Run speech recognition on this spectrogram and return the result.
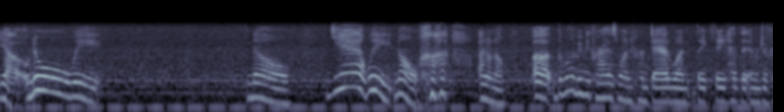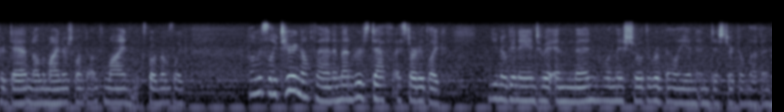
Yeah, oh no, wait. No. Yeah, wait, no. I don't know. Uh, the one that made me cry is when her dad went, they, they had the image of her dad and all the miners going down to mine and exploding. I was like, I was like tearing up then, and then Rue's death, I started like, you know, getting into it, and then when they showed the rebellion in District 11,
